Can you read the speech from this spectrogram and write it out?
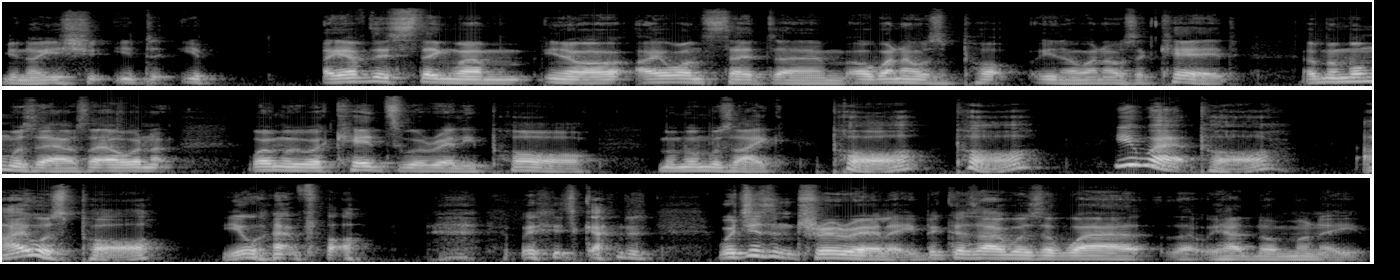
You know, you should you you. I have this thing when you know I once said, um, oh, when I was a you know when I was a kid, and my mum was there. I was like, oh, when when we were kids, we were really poor. My mum was like, poor, poor. You weren't poor. I was poor. You weren't poor. which is kind of which isn't true really because I was aware that we had no money.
